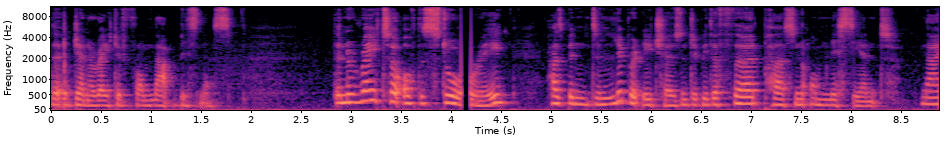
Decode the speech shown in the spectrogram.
that are generated from that business. The narrator of the story has been deliberately chosen to be the third person omniscient. Now,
